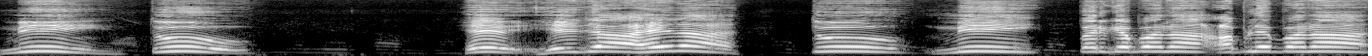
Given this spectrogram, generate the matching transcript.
मी तू. हे हे जे आहे ना तू मी परकेपणा आपलेपणा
